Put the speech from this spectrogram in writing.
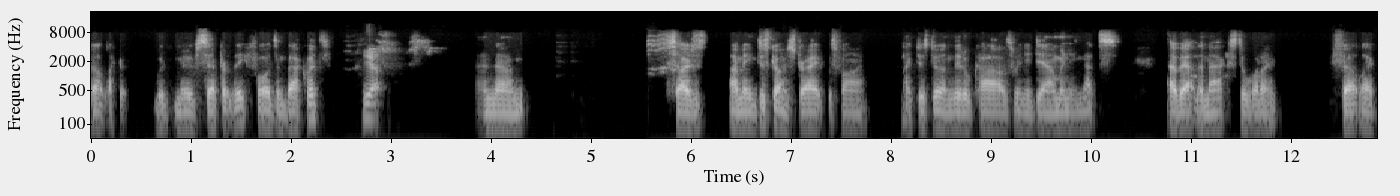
felt like it would move separately, forwards and backwards. Yeah. And um, so I just, I mean, just going straight was fine. Like just doing little carves when you're downwinding, that's about the max to what I felt like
